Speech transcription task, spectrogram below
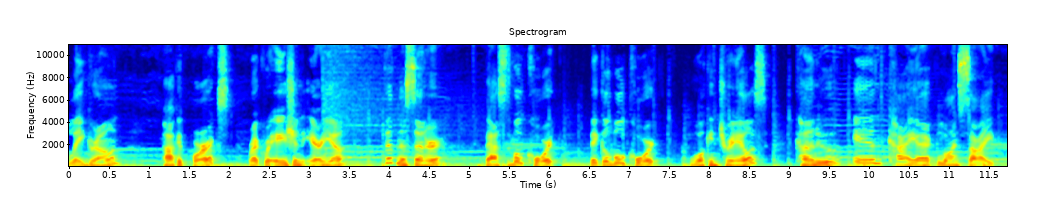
playground, pocket parks, recreation area, fitness center, basketball court, pickleball court, walking trails, canoe, and kayak launch site.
